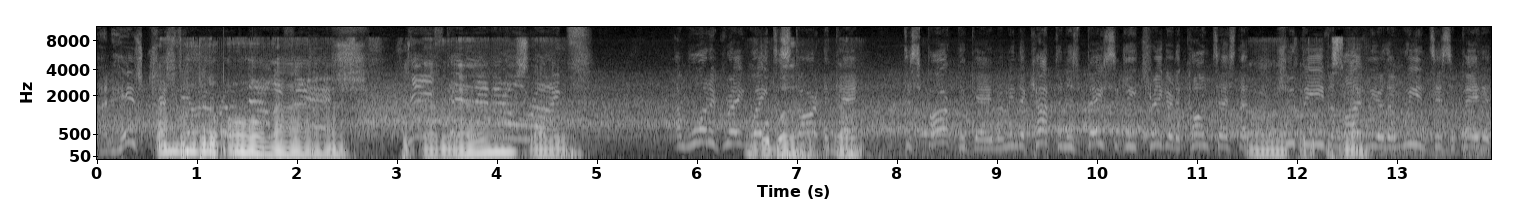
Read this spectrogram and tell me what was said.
And here's Cristiano. Oh, nice. fitnahnya selalu And what a great way to start the game. To spark the game, I mean, the captain has basically triggered a contest that hmm, should be even livelier than we anticipated.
